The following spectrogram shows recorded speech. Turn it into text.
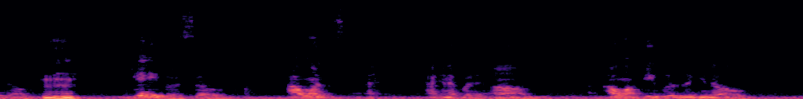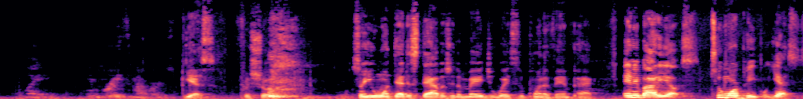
you know, hmm gave us. So I want, how can I put it? Um, I want people to, you know, like embrace my merch. Yes, for sure. So you want that established in a major way to the point of impact. Anybody else? Two more people. Yes,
